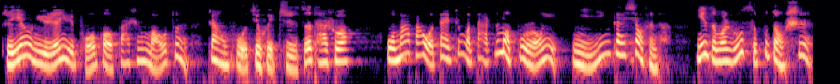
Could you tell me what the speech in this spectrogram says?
只要女人与婆婆发生矛盾，丈夫就会指责她说：“我妈把我带这么大，那么不容易，你应该孝顺她，你怎么如此不懂事？”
